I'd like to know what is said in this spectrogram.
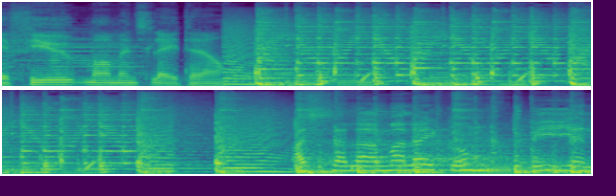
A few moments later. আসসালাম আলাইকুম বিয়ান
